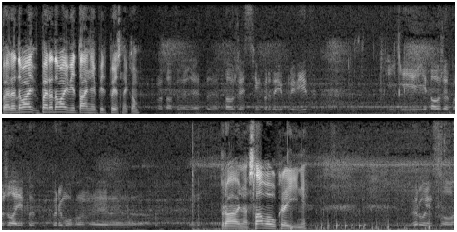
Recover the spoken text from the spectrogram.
Передавай, передавай вітання підписникам. Ну так, та вже всім передаю привіт. І, я також бажаю перемогу е, Правильно, слава Україні! героям слава.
